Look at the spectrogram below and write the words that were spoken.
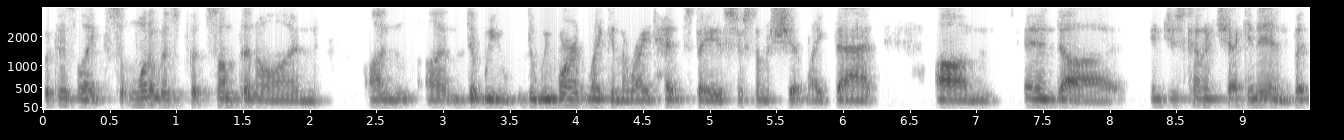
Because like one of us put something on on on that we that we weren't like in the right headspace or some shit like that, um, and uh, and just kind of checking in. But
